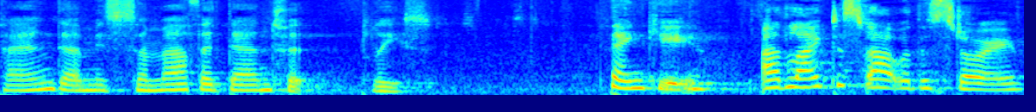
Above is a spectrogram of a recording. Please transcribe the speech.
請嘅 Miss Samantha Danford please。Thank you. I'd like to start with a story.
